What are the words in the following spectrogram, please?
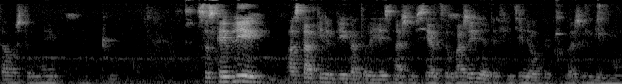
того, чтобы мы соскребли остатки любви, которые есть в нашем сердце, вложили это в фитилек и предложили ему.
